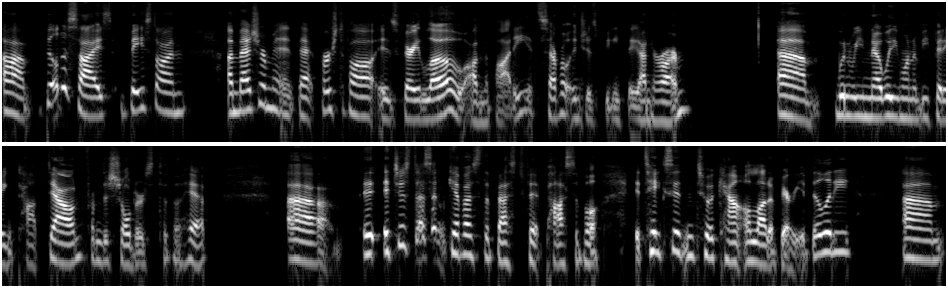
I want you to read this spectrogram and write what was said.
um, build a size based on a measurement that, first of all, is very low on the body. It's several inches beneath the underarm. Um, when we know we want to be fitting top down from the shoulders to the hip, um, it, it just doesn't give us the best fit possible. It takes into account a lot of variability um,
